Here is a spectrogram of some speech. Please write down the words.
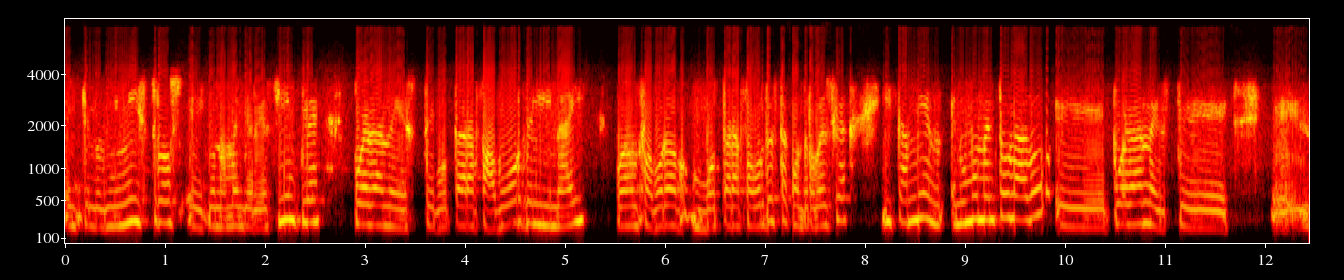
en que los ministros, eh, de una mayoría simple, puedan este, votar a favor del INAI, puedan favor votar a favor de esta controversia y también en un momento dado eh, puedan este eh,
